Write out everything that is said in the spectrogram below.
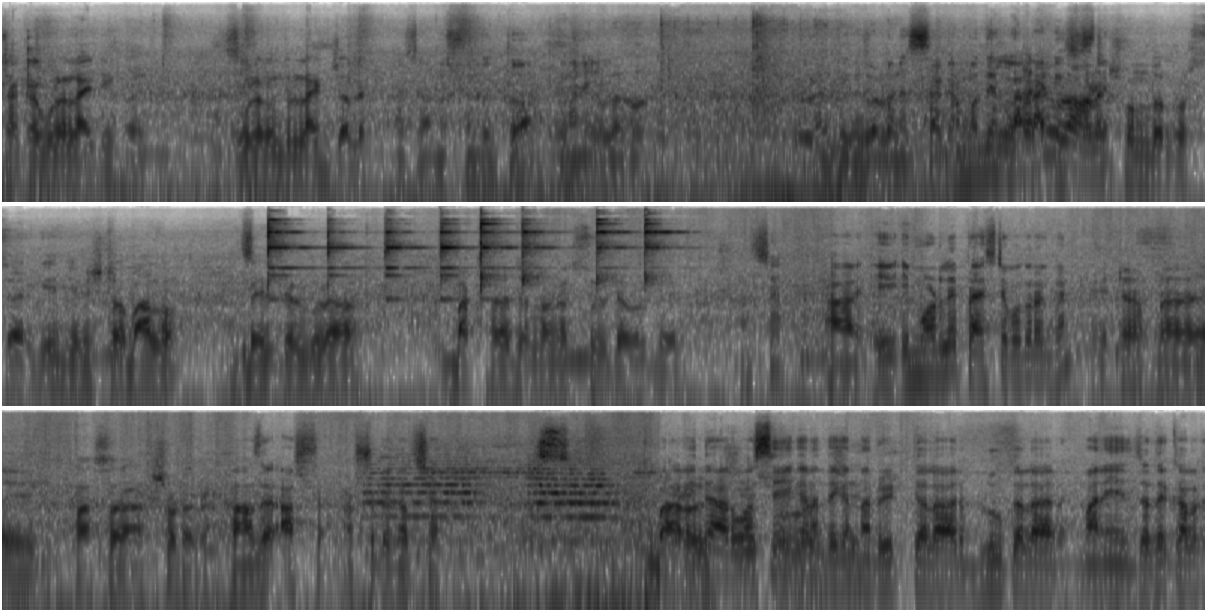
চাকাগুলো লাইটিং হয়। এগুলো কিন্তু লাইট জ্বলে। আচ্ছা অনেক সুন্দর তো মানে লাইটিং জ্বলে। মানে সাকার মধ্যে লা- lighting অনেক সুন্দর করছে আর কি জিনিসটাও ভালো। বেল টেলগুলো বাচ্চাদের জন্য অনেক সুইটেবল বেল আচ্ছা আর এই এই মডেলের প্রাইসটা কত রাখবেন? এটা আপনার পাঁচ হাজার আটশো টাকা। পাঁচ হাজার আটশো আটশো টাকা আচ্ছা। এখানে আরও আছে এখানে দেখেন না রেড কালার ব্লু কালার মানে যাদের কালার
